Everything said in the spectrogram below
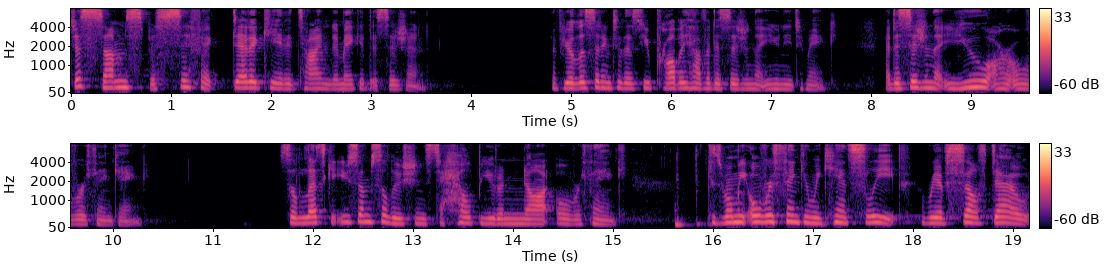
just some specific, dedicated time to make a decision. If you're listening to this, you probably have a decision that you need to make, a decision that you are overthinking. So let's get you some solutions to help you to not overthink. Because when we overthink and we can't sleep, we have self doubt,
